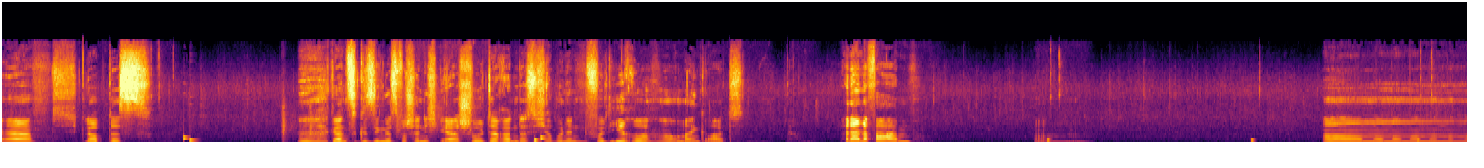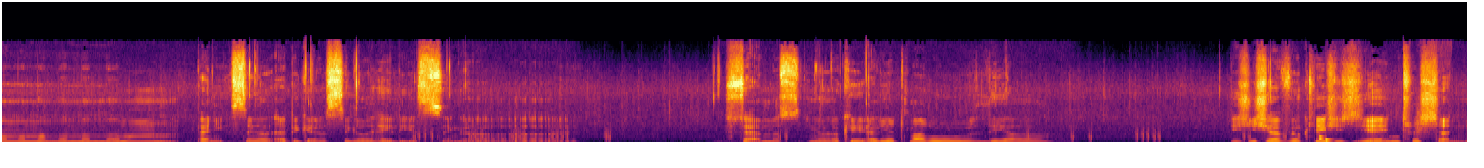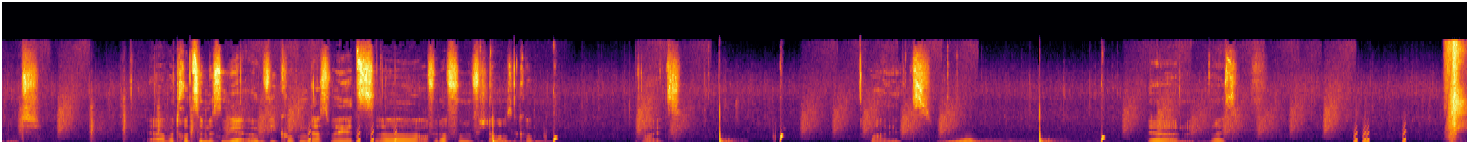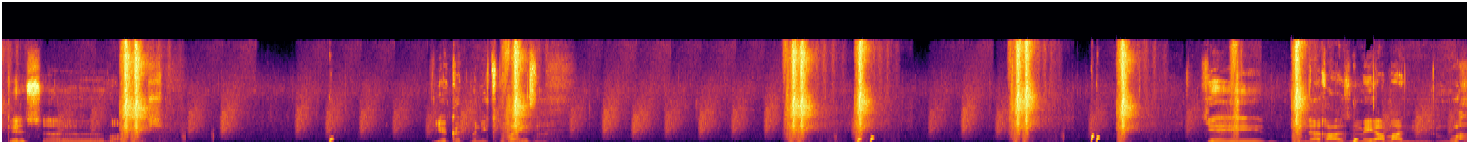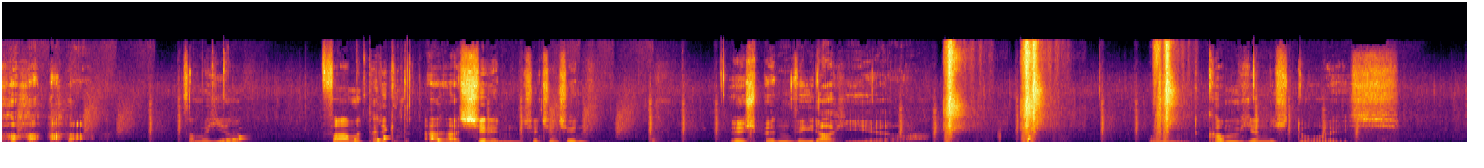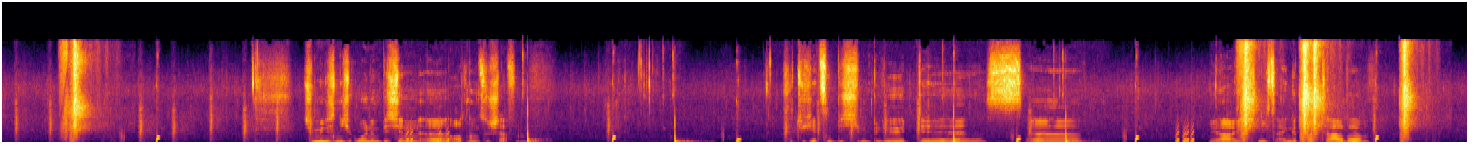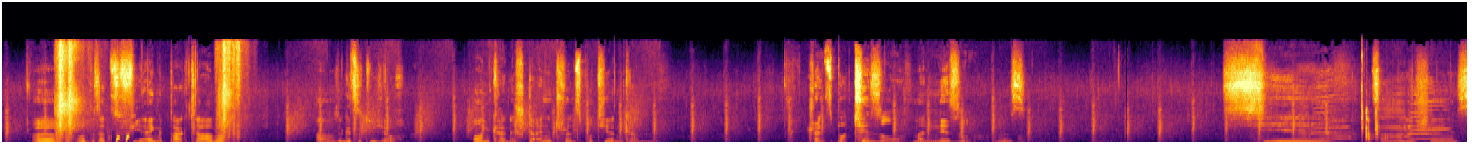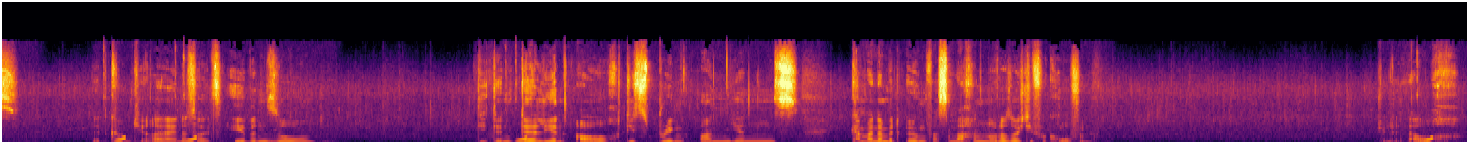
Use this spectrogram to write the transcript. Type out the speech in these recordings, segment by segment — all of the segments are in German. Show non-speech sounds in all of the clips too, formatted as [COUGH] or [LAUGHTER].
Ja, ich glaube, das äh, ganze Gesinge ist wahrscheinlich eher schuld daran, dass ich Abonnenten verliere. Oh mein Gott. Banana Farm! Um. Um, um, um, um, um, um, um, um, um, um, um. Penny ist Single, Abigail ist Single, Haley ist Single. Sam ist Single, okay, Elliot, Maru, Lea. Das ist ja wirklich sehr interessant. Aber trotzdem müssen wir irgendwie gucken, dass wir jetzt äh, auch wieder vernünftig nach Hause kommen. Holz. Holz. Ähm, was? Das, äh, weiß ich. Ihr könnt mir nichts beweisen. Yay, bin der Rasenmähermann. Haben wir hier? Farm mit Pelican. Ah, schön. Schön, schön, schön. Ich bin wieder hier. Und komme hier nicht durch. Zumindest nicht ohne ein bisschen äh, Ordnung zu schaffen. Was natürlich jetzt ein bisschen blöd ist. Äh, ja, ich nichts eingepackt habe. Äh, oder besser zu viel eingepackt habe. Ah, so geht's natürlich auch. Und keine Steine transportieren kann. Transportizzle, mein Nizzle. Was? So, was haben wir hier Schönes? Das kommt hier rein, das Holz ebenso. Die Dandelion auch, die Spring Onions. Kann man damit irgendwas machen oder soll ich die verkaufen? Schöne Lauch.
